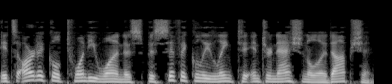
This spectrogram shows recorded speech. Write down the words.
Its Article 21 is specifically linked to international adoption.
